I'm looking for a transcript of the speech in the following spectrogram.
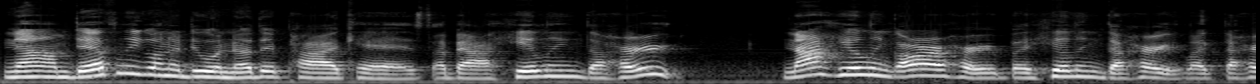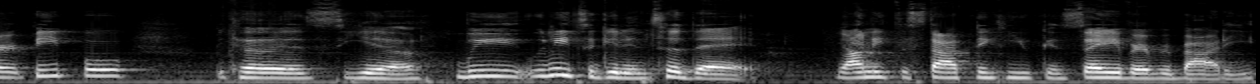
Now, I'm definitely going to do another podcast about healing the hurt. Not healing our hurt, but healing the hurt, like the hurt people. Because, yeah, we, we need to get into that. Y'all need to stop thinking you can save everybody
